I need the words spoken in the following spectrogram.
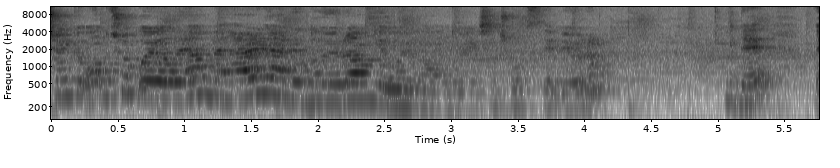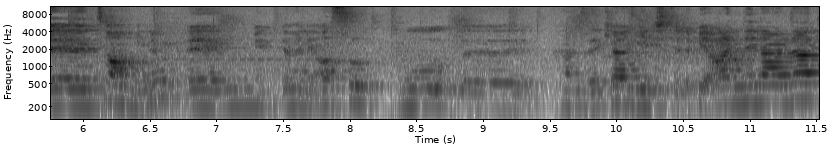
çünkü onu çok oyalayan ve her yerde duyuran bir oyun olduğu için çok seviyorum. Bir de e, tahminim e, hani asıl bu e, hem zeka geliştirici bir annelerden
